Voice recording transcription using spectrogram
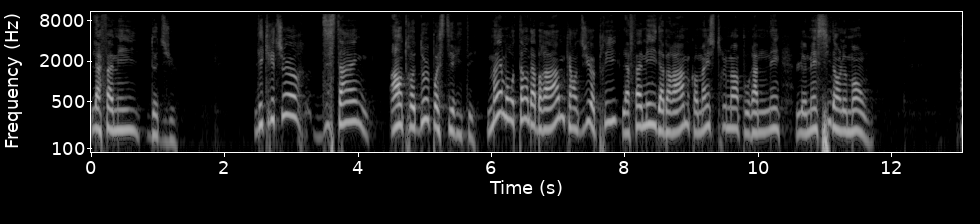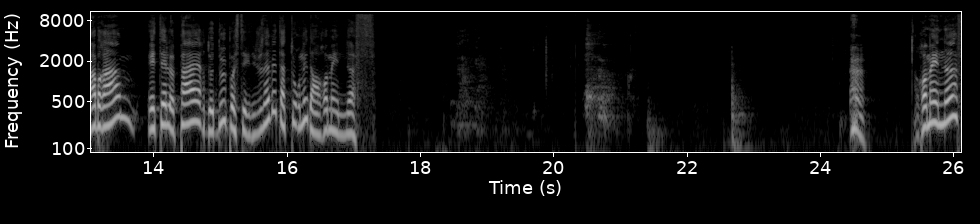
la famille de Dieu. L'Écriture distingue entre deux postérités. Même au temps d'Abraham, quand Dieu a pris la famille d'Abraham comme instrument pour amener le Messie dans le monde, Abraham était le père de deux postérités. Je vous invite à tourner dans Romains 9. Romains 9,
